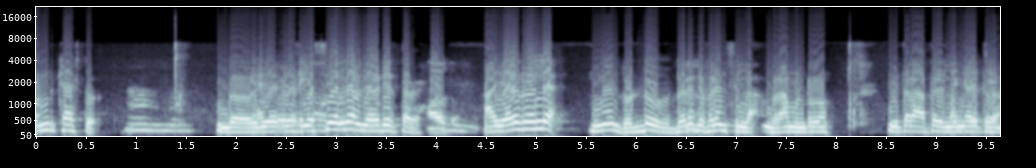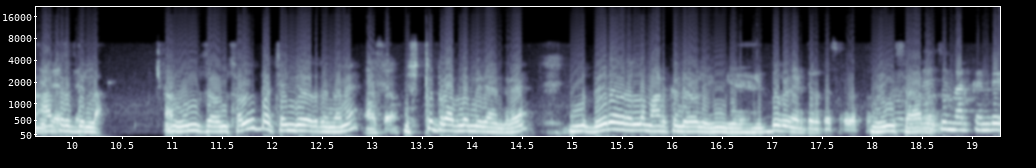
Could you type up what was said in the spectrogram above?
ಒಂದು ಕ್ಯಾಸ್ಟ್ ಒಂದು ಎಸ್ ಸಿ ಅಲ್ಲೇ ಒಂದ್ ಎರಡು ಇರ್ತವೆ. ಹೌದು. ಆ ಎರಡರಲ್ಲೇ ಇನ್ನೇನು ದೊಡ್ಡ ಬೇರೆ ಡಿಫರೆನ್ಸ್ ಇಲ್ಲ. ಬ್ರಾಹ್ಮಣರು ಈ ತರ ಆತರ ಲಿಂಗಾಯತರು ಆ ಥರದ್ದಿಲ್ಲ. ಒಂದ್ ಒಂದ್ ಸ್ವಲ್ಪ ಚೇಂಜ್ ಇರೋದ್ರಿಂದಾನೆ ಹಾ ಸರ್. ಇಷ್ಟು ಪ್ರಾಬ್ಲಮ್ ಇದೆ ಅಂದ್ರೆ ಇನ್ನು ಬೇರೆಯವರೆಲ್ಲ ಮಾಡ್ಕೊಂಡಿರೋಳು ಹಿಂಗೆ. ಯುದ್ಧಗಳು ನಡೆದಿರುತ್ತೆ ಸರ್ ಇವತ್ತು. ಹೆಂಗ್ ಸರ್? ಮಾಡ್ಕೊಂಡೆ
